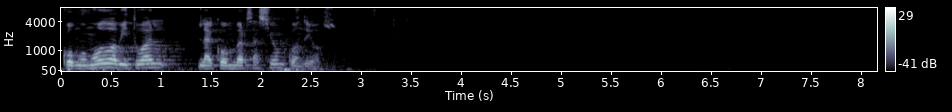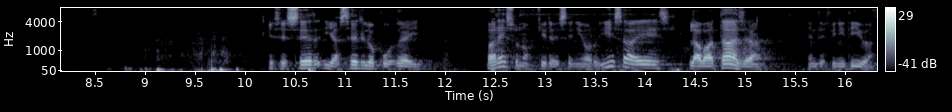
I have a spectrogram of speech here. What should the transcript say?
como modo habitual la conversación con Dios? Ese ser y hacer el opus dei. Para eso nos quiere el Señor. Y esa es la batalla, en definitiva.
